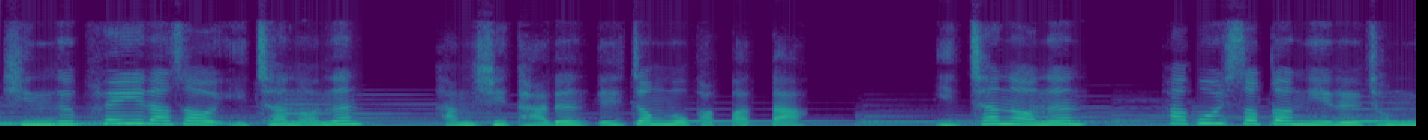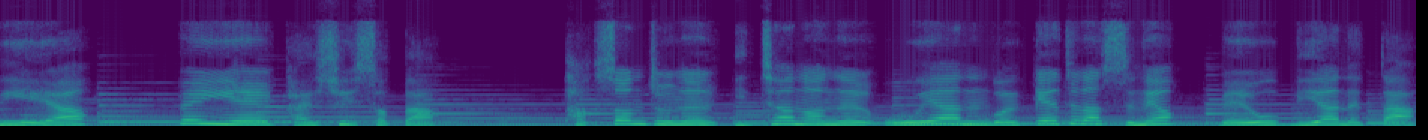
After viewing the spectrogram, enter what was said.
긴급 회의라서 이찬원은 당시 다른 일정로 바빴다. 이찬원은 하고 있었던 일을 정리해야 회의에 갈 수 있었다. 박선주는 이찬원을 오해하는 걸 깨달았으며 매우 미안했다.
